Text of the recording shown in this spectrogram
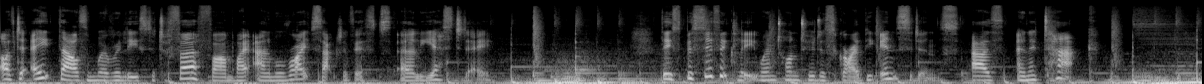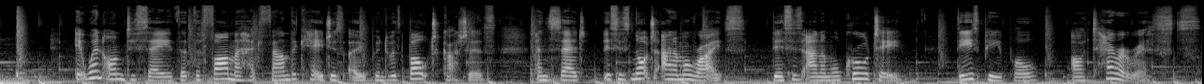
after 8,000 were released at a fur farm by animal rights activists early yesterday. They specifically went on to describe the incidents as an attack. It went on to say that the farmer had found the cages opened with bolt cutters and said, This is not animal rights, this is animal cruelty. These people are terrorists.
